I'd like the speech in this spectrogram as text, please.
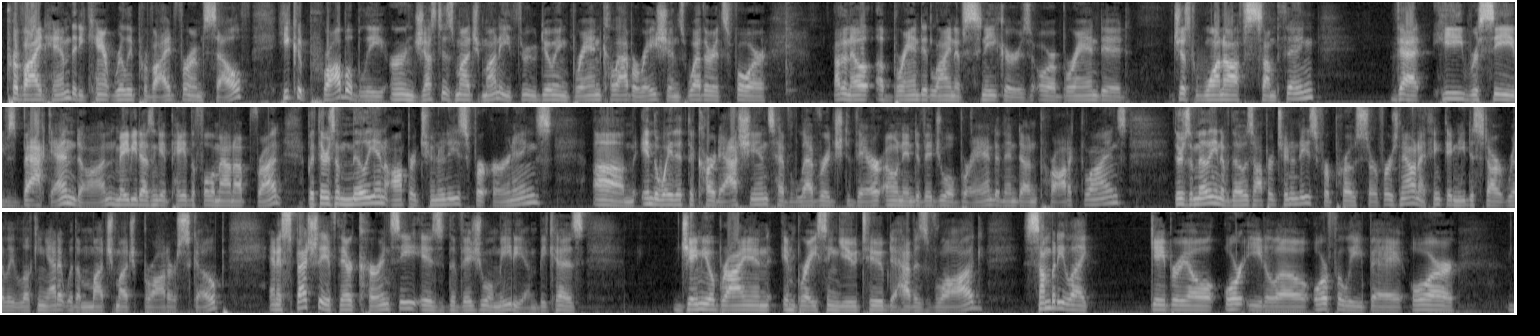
provide him that he can't really provide for himself, he could probably earn just as much money through doing brand collaborations, whether it's for I don't know, a branded line of sneakers or a branded just one off something that he receives back end on. Maybe doesn't get paid the full amount up front, but there's a million opportunities for earnings um, in the way that the Kardashians have leveraged their own individual brand and then done product lines. There's a million of those opportunities for pro surfers now, and I think they need to start really looking at it with a much, much broader scope. And especially if their currency is the visual medium, because Jamie O'Brien embracing YouTube to have his vlog, somebody like Gabriel or Italo or Felipe or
